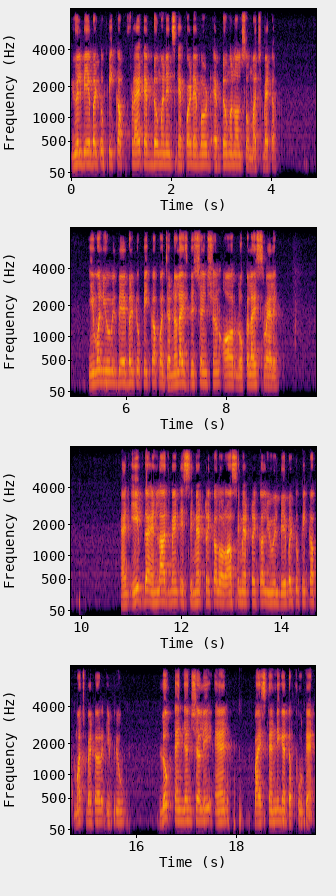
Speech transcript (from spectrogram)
You will be able to pick up flat abdomen and scaphoid abdomen also much better. even you will be able to pick up a generalized distension or localized swelling and if the enlargement is symmetrical or asymmetrical you will be able to pick up much better if you look tangentially and by standing at the foot end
